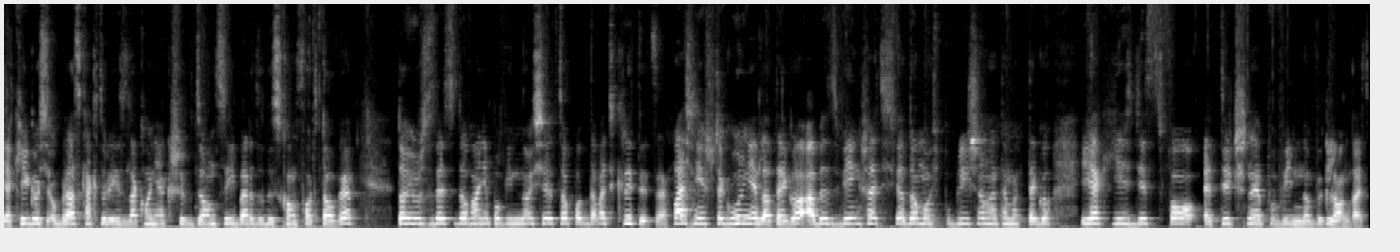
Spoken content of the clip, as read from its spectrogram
jakiegoś obrazka, który jest dla konia krzywdzący i bardzo dyskomfortowy, to już zdecydowanie powinno się to poddawać krytyce. Właśnie szczególnie dlatego, aby zwiększać świadomość publiczną na temat tego, jak jeździectwo etyczne powinno wyglądać.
